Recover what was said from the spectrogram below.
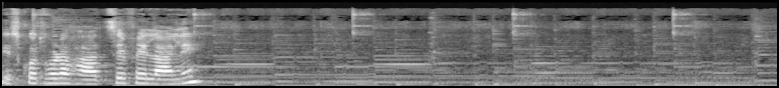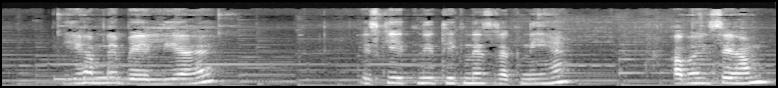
इसको थोड़ा हाथ से फैला लें। ये हमने बेल लिया है। इसकी इतनी थिकनेस रखनी है। अब इसे हम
